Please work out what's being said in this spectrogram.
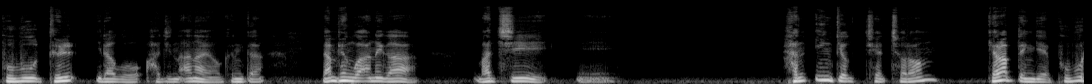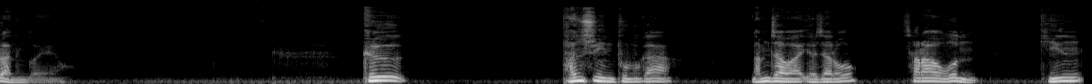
부부들이라고 하진 않아요. 그러니까 남편과 아내가 마치 한 인격체처럼 결합된 게 부부라는 거예요. 그 단수인 부부가 남자와 여자로 살아온 긴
